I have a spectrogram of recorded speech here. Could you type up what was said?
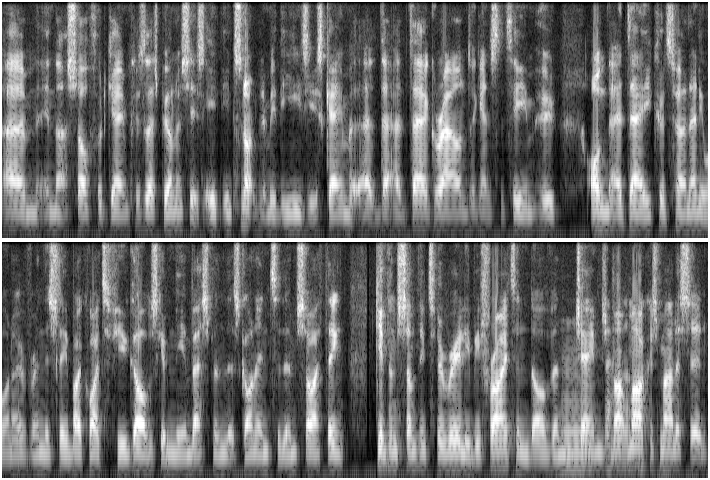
um, in that Salford game because let's be honest, it's it, it's not going to be the easiest game at, at, their ground against the team who, on their day, could turn anyone over in this league by quite a few goals, given the investment that's gone into them. So I think give them something to really be frightened of. And mm, James Marcus Maddison,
